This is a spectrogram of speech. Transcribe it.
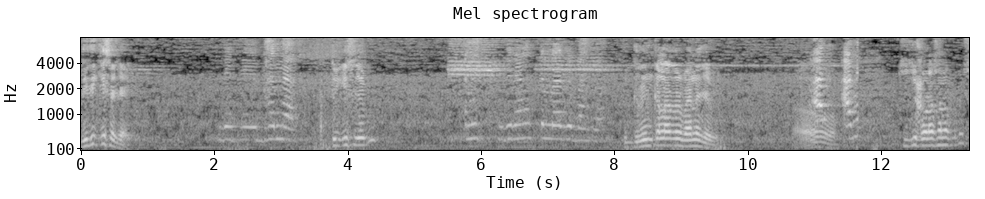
দিদি কিসে যায়? তুই কিসে যাবি গ্রিন কালারের ভ্যানে যাবি? ও। কি কি পড়াশোনা করিস?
